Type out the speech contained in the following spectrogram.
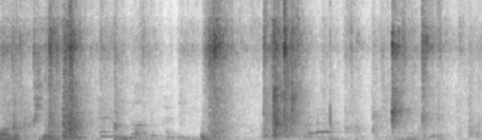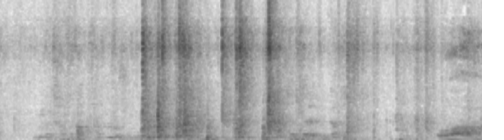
더 높이. 와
